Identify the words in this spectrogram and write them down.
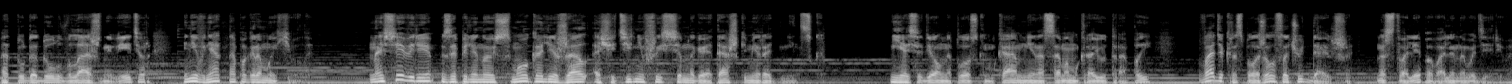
Оттуда дул влажный ветер и невнятно погромыхивало. На севере за пеленой смога лежал ощетинившийся многоэтажками Роднинск. Я сидел на плоском камне на самом краю тропы, Вадик расположился чуть дальше, на стволе поваленного дерева.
